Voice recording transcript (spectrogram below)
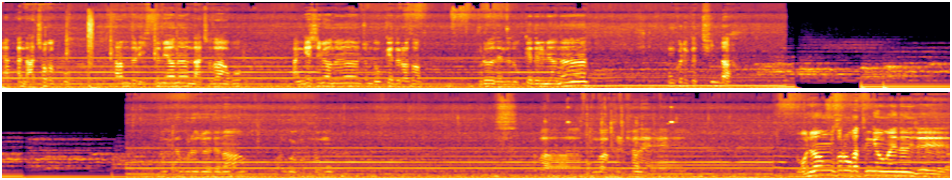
약간 낮춰갖고 사람들이 있으면은 낮춰서 하고 안 계시면은 좀 높게 들어서 부려도 되는데 높게 들면은 콘크리트가 튄다. 원형서로 같은 경우에는 이제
